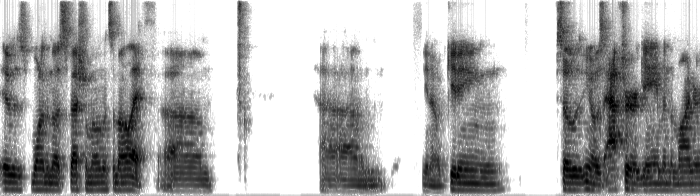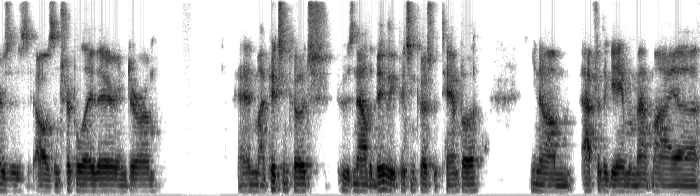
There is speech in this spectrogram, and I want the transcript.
it was one of the most special moments of my life. Um, um, you know, getting so you know it was after a game in the minors. Was, I was in AAA there in Durham, and my pitching coach, who's now the big league pitching coach with Tampa, you know, I'm, after the game, I'm at my uh,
